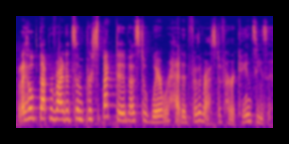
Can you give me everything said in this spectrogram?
but I hope that provided some perspective as to where we're headed for the rest of hurricane season.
